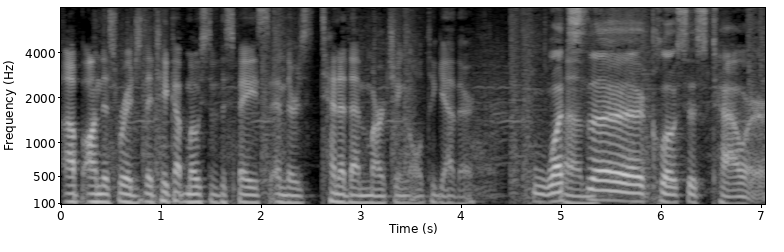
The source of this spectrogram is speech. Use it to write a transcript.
up on this ridge. They take up most of the space, and there's 10 of them marching all together. What's Um, the closest tower?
